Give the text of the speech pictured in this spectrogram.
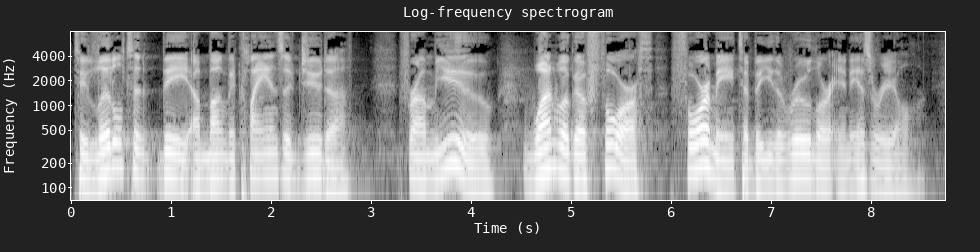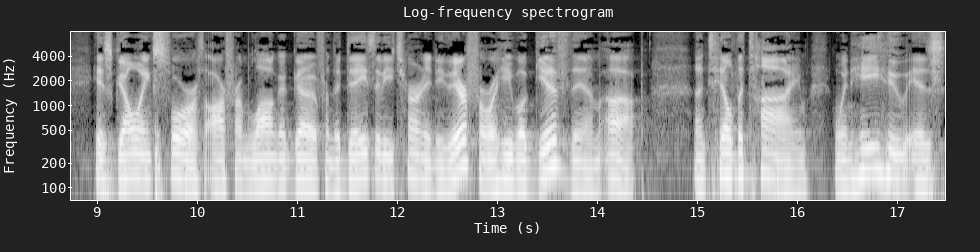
too little to be among the clans of Judah, from you one will go forth for me to be the ruler in Israel. His goings forth are from long ago, from the days of eternity. Therefore, he will give them up until the time when he who is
